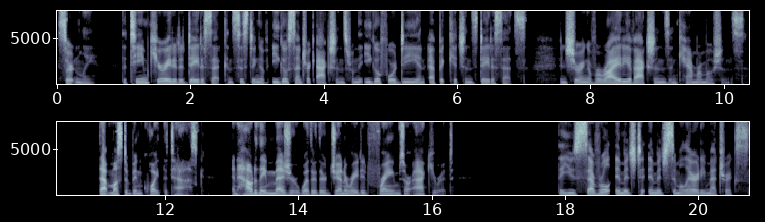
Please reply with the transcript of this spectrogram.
Certainly. The team curated a dataset consisting of egocentric actions from the Ego4D and Epic Kitchens datasets, ensuring a variety of actions and camera motions. That must have been quite the task. And how do they measure whether their generated frames are accurate? They use several image to image similarity metrics,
